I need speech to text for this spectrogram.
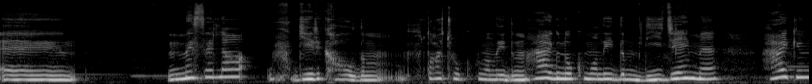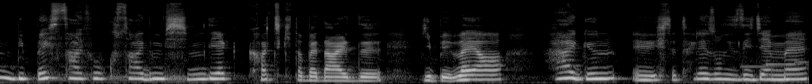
E, mesela uf, geri kaldım. Uf, daha çok okumalıydım. Her gün okumalıydım diyeceğime her gün bir 5 sayfa okusaydım şimdiye kaç kitap ederdi gibi veya her gün e, işte televizyon izleyeceğime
